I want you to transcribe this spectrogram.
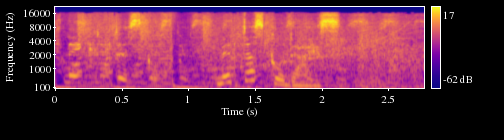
Sputnik Disco. Mit Disco Dice.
